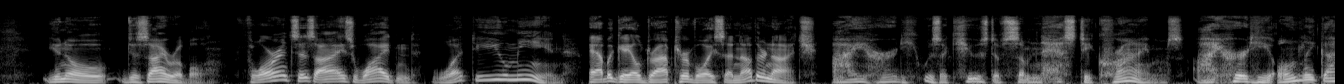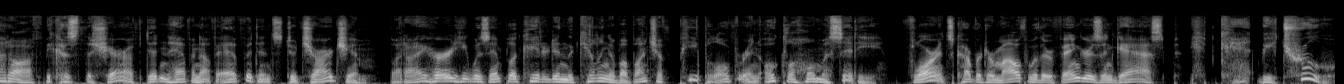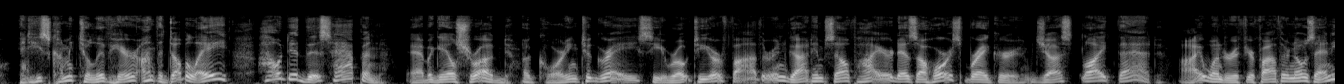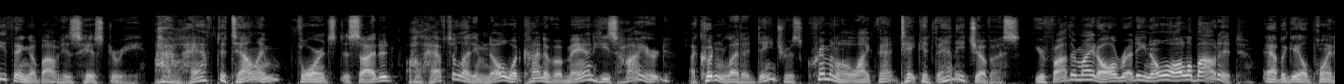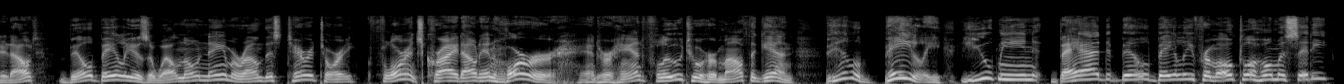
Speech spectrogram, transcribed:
you know, desirable. Florence's eyes widened. What do you mean? Abigail dropped her voice another notch. I heard he was accused of some nasty crimes. I heard he only got off because the sheriff didn't have enough evidence to charge him. But I heard he was implicated in the killing of a bunch of people over in Oklahoma City. Florence covered her mouth with her fingers and gasped. It can't be true. And he's coming to live here on the double A? How did this happen? Abigail shrugged. According to Grace, he wrote to your father and got himself hired as a horse breaker, just like that. I wonder if your father knows anything about his history. I'll have to tell him, Florence decided. I'll have to let him know what kind of a man he's hired. I couldn't let a dangerous criminal like that take advantage of us. Your father might already know all about it, Abigail pointed out. Bill Bailey is a well known name around this territory. Florence cried out in horror, and her hand flew to her mouth again. Bill Bailey? You mean bad Bill Bailey from Oklahoma City?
